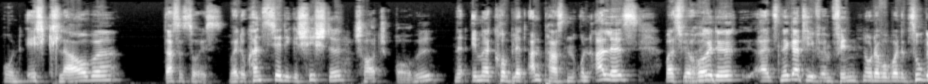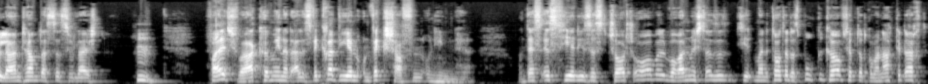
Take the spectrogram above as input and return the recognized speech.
Und ich glaube, dass es so ist. Weil du kannst ja die Geschichte George Orwell nicht immer komplett anpassen und alles, was wir Nein. heute als negativ empfinden oder wo wir dazugelernt haben, dass das vielleicht hm, falsch war, können wir nicht alles wegradieren und wegschaffen und hin und her. Und das ist hier dieses George Orwell, woran mich, also meine Tochter hat das Buch gekauft, ich habe darüber nachgedacht.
